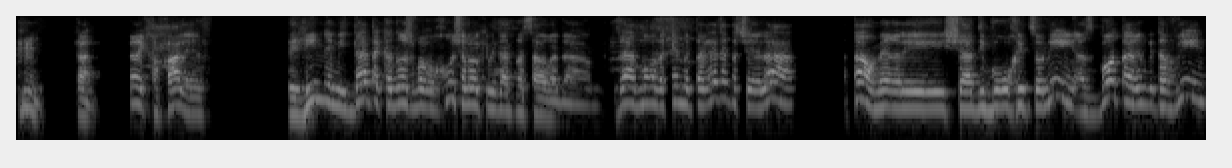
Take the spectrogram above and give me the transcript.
כאן, פרק כ"א, והנה מידת הקדוש ברוך הוא שלא כמידת בשר ודם. זה האדמו"ר הזקן מתרץ את השאלה, אתה אומר לי שהדיבור הוא חיצוני, אז בוא תבין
